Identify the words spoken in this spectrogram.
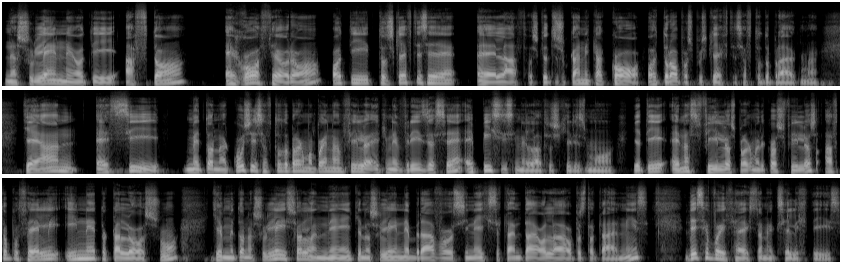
να σου λένε ότι αυτό εγώ θεωρώ ότι το σκέφτεσαι ε, λάθος και ότι σου κάνει κακό ο τρόπος που σκέφτεσαι αυτό το πράγμα. Και αν εσύ με το να ακούσεις αυτό το πράγμα από έναν φίλο εκνευρίζεσαι, επίσης είναι λάθος χειρισμό. Γιατί ένας φίλος, πραγματικός φίλος, αυτό που θέλει είναι το καλό σου και με το να σου λέει όλα ναι και να σου λέει ναι, μπράβο, συνέχισε, κάνει τα όλα όπως τα κάνεις, δεν σε βοηθάει στο να εξελιχθείς.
